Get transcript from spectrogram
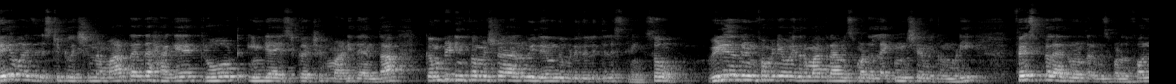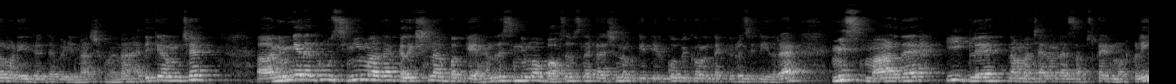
ಡೇ ವೈಸ್ ಎಷ್ಟು ಕಲೆಕ್ಷನ್ ಮಾಡ್ತಾ ಇದೆ. ಹಾಗೆ ಥ್ರೂಔಟ್ ಇಂಡಿಯಾ ಎಷ್ಟು ಕಲೆಕ್ಷನ್ ಮಾಡಿದೆ ಅಂತ ಕಂಪ್ಲೀಟ್ ಇನ್ಫಾರ್ಮೇಶನ್ ನಾನು ಇದೇ ಒಂದು ವಿಡಿಯೋದಲ್ಲಿ ತಿಳಿಸ್ತೀನಿ. ಸೊ ವಿಡಿಯೋ ಅಂದ್ರೆ ಇನ್ಫಾರ್ಮೇಟಿವ್ ಇದ್ರೆ ಮಾತ್ರ ಮಿಸ್ ಮಾಡೋದು ಲೈಕ್ ಮಾಡಿ ಶೇರ್ ಮಾಡ್ಕೊಂಡು ಫೇಸ್ಬುಕ್ ಅಲ್ಲಿ ಯಾರು ನೋಡ್ತಾರೆ ಮಿಸ್ ಮಾಡೋದು. ಫಾಲೋ ಮಾಡಿ ಅಂತ ಹೇಳ್ತಾ ವಿಡಿಯೋ ನಾಶ ಮಾಡೋಣ. ಅದಕ್ಕೆ ಮುಂಚೆ ನಿಮ್ಗೇನಾದ್ರೂ ಸಿನಿಮಾದ ಕಲೆಕ್ಷನ್ ಬಗ್ಗೆ, ಅಂದ್ರೆ ಸಿನಿಮಾ ಬಾಕ್ಸ್ ಆಫೀಸ್ನ ಕಲೆಕ್ಷನ್ ಬಗ್ಗೆ ತಿಳ್ಕೊಬೇಕು ಅಂತ ಕ್ಯೂರಿಯಾಸಿಟಿ ಇದ್ರೆ ಮಿಸ್ ಮಾಡದೆ ಈಗಲೇ ನಮ್ಮ ಚಾನೆಲ್ನ ಸಬ್ಸ್ಕ್ರೈಬ್ ಮಾಡ್ಕೊಳ್ಳಿ.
